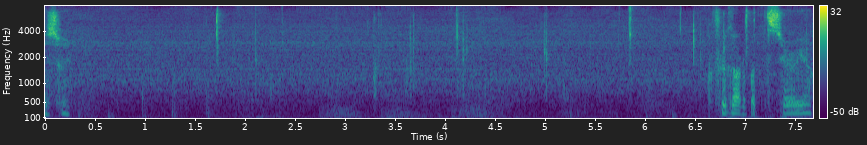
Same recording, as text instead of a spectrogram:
This way. I forgot about this area.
